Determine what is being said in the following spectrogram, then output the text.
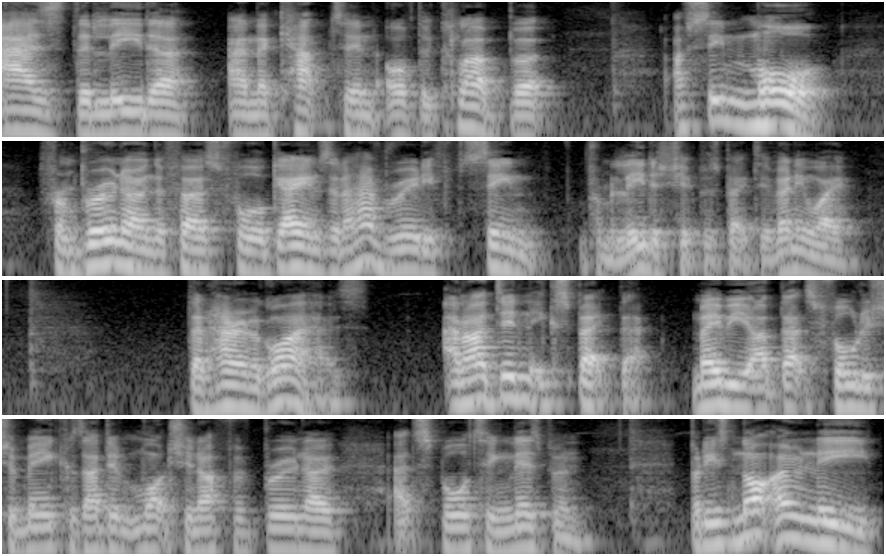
as the leader and the captain of the club, but I've seen more from Bruno in the first four games than I have really seen from a leadership perspective anyway than Harry Maguire has. And I didn't expect that. Maybe uh, that's foolish of me because I didn't watch enough of Bruno at Sporting Lisbon. But he's not only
